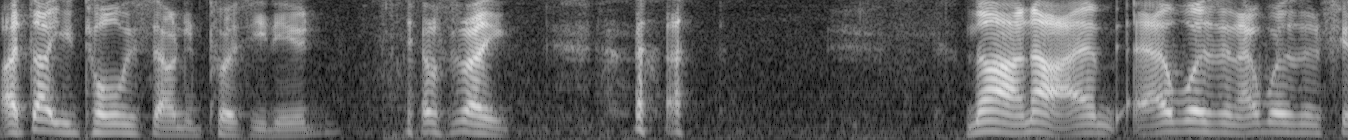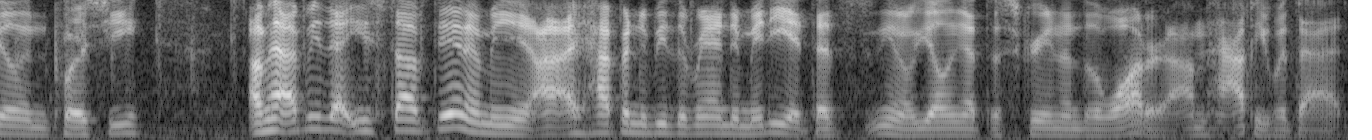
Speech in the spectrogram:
I thought you totally sounded pussy, dude. It was like, nah, nah. I'm, I wasn't. I wasn't feeling pushy. I'm happy that you stopped in. I mean, I happen to be the random idiot that's you know yelling at the screen under the water. I'm happy with that.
